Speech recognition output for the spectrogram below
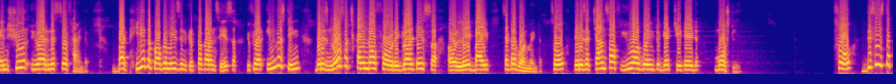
ensure you are in a safe hand. But here the problem is in cryptocurrencies if you are investing there is no such kind of uh, regularities uh, uh, laid by central government. So there is a chance of you are going to get cheated mostly. So this is the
